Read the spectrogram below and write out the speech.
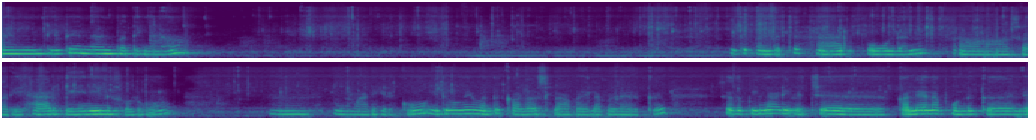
அண்ட் இது என்னன்னு பார்த்தீங்கன்னா இது வந்துட்டு ஹேர் போலன் சாரி ஹேர் வேணின்னு சொல்லுவோம். இந்த மாதிரி இருக்கும். இதுவுமே வந்து கலர்ஸில் அவைலபிளாக இருக்குது ஸோ இது பின்னாடி வச்சு கல்யாண பொண்ணுக்கு இந்த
